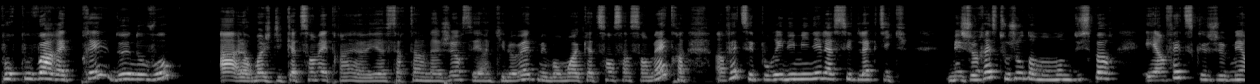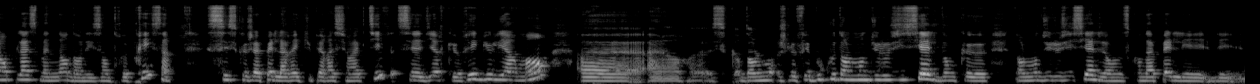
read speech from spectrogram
Pour pouvoir être prêt de nouveau ah, alors moi je dis 400 mètres, hein, il y a certains nageurs c'est 1 km, mais bon moi 400-500 mètres, en fait c'est pour éliminer l'acide lactique mais je reste toujours dans mon monde du sport. Et en fait, ce que je mets en place maintenant dans les entreprises, c'est ce que j'appelle la récupération active, c'est-à-dire que régulièrement, euh, alors euh, je le fais beaucoup dans le monde du logiciel, donc euh, dans le monde du logiciel, dans ce qu'on appelle les,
